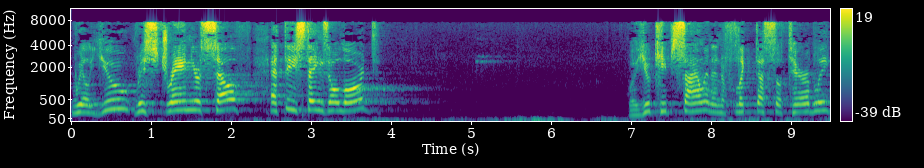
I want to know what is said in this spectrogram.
Will you restrain yourself at these things, O Lord? Will you keep silent and afflict us so terribly?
